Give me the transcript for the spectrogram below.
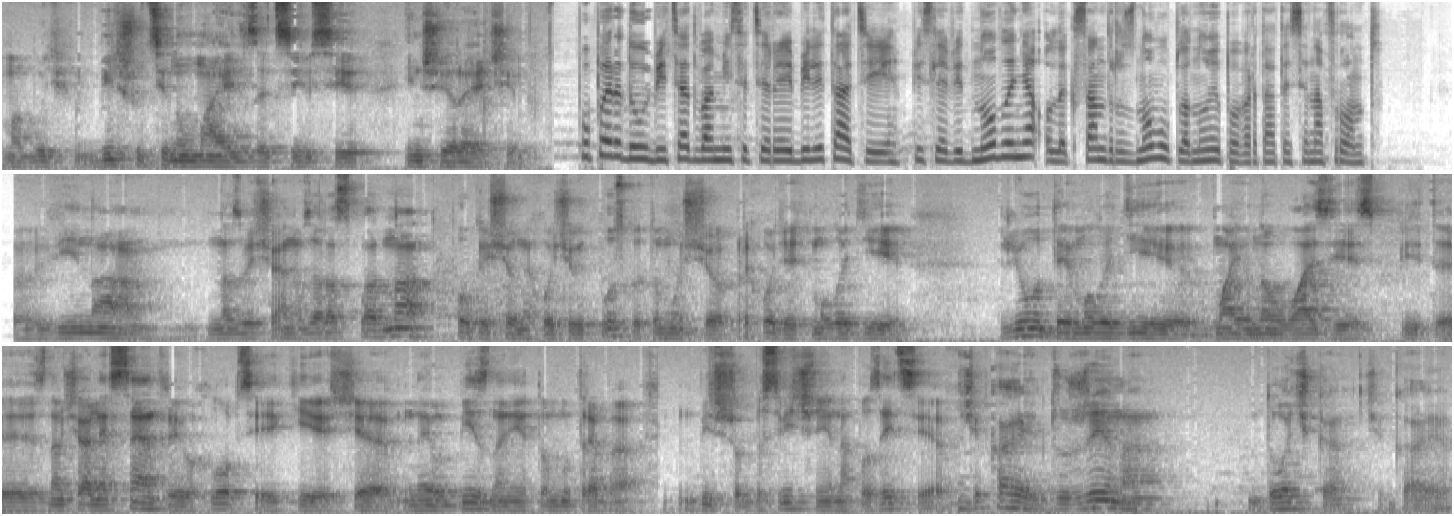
мабуть, більшу ціну мають за ці всі інші речі. Попереду у бійця два місяці реабілітації. Після відновлення Олександр знову планує повертатися на фронт. Війна надзвичайно зараз складна. Поки що не хочу відпустку, тому що приходять молоді люди, молоді маю на увазі з під е, з навчальних центрів, хлопці, які ще не обізнані, тому треба більш досвідчені на позиціях. Чекає дружина, дочка чекає,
